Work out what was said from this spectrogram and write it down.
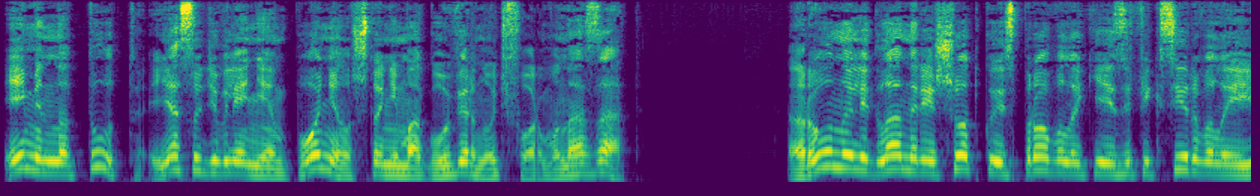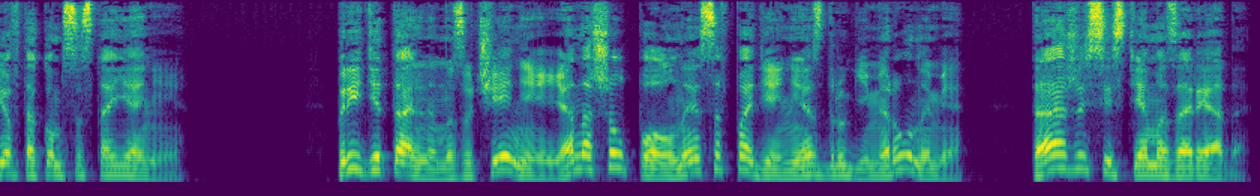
Именно тут я с удивлением понял, что не могу вернуть форму назад. Руна легла на решетку из проволоки и зафиксировала ее в таком состоянии. При детальном изучении я нашел полное совпадение с другими рунами, та же система заряда.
